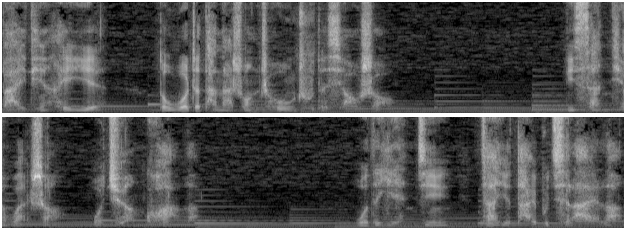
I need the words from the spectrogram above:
白天黑夜都握着他那双抽搐的小手。第三天晚上，我全垮了，我的眼睛再也抬不起来了，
